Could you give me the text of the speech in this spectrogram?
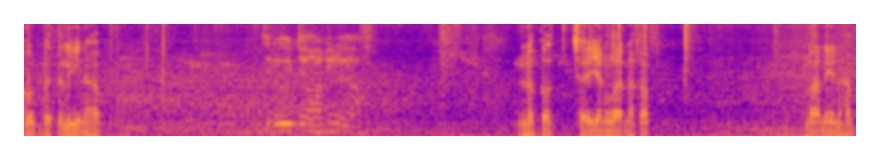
กดแบตเตอรี่นะครับ จะดูจอนี่เลยเหรอแล้วก็ใช้ยางรัดนะครับ รัดนี้นะครับ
